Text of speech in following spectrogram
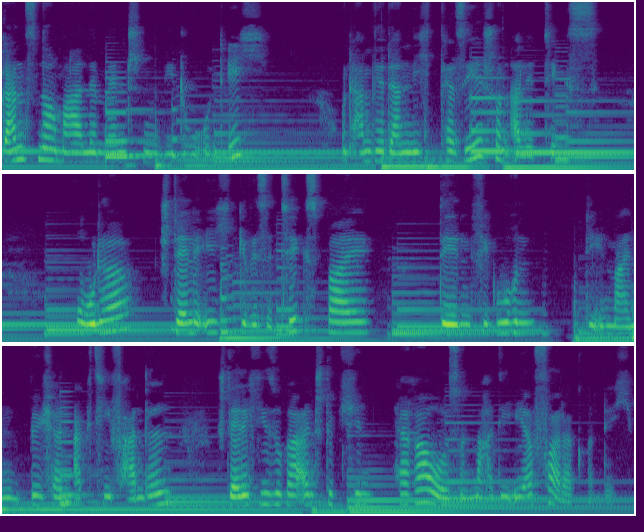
ganz normale Menschen wie du und ich? Und haben wir dann nicht per se schon alle Ticks? Oder stelle ich gewisse Ticks bei den Figuren, die in meinen Büchern aktiv handeln, stelle ich die sogar ein Stückchen heraus und mache die eher vordergründig.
